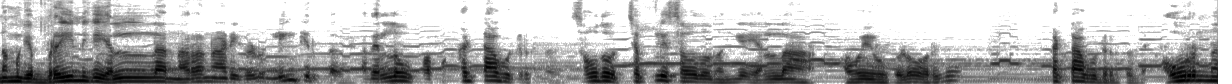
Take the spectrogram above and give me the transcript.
ನಮಗೆ ಬ್ರೈನ್ಗೆ ಎಲ್ಲ ನರನಾಡಿಗಳು ಲಿಂಕ್ ಇರ್ತವೆ. ಅದೆಲ್ಲವೂ ಪಾಪ ಕಟ್ಟಾಗ್ಬಿಟ್ಟಿರ್ತವೆ. ಸೌದೋ, ಚಪ್ಪಲಿ ಸೌದೋದಂಗೆ ಎಲ್ಲ ಅವಯವಗಳು ಅವ್ರಿಗೆ ಕಟ್ಟಾಗ್ಬಿಟ್ಟಿರ್ತದೆ. ಅವ್ರನ್ನ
